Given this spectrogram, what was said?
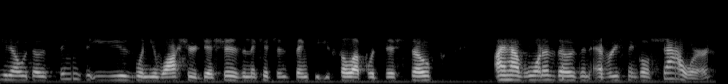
you know those things that you use when you wash your dishes in the kitchen sink that you fill up with dish soap. I have one of those in every single shower,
